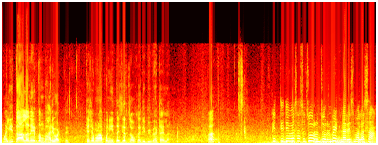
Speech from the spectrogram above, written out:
मला इथं आलं ना एकदम भारी वाटतं त्याच्यामुळे आपण इथंच येत जाऊ कधी बी भेटायला. हा? किती दिवस असं चोरून चोरून भेटणार आहेस मला सांग.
